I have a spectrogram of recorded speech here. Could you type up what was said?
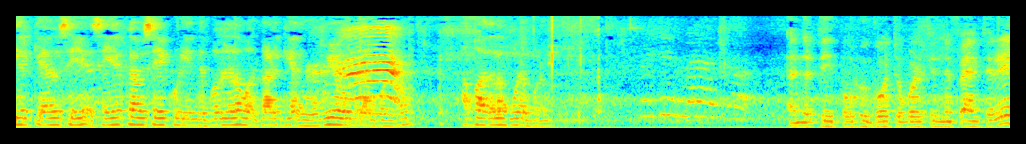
இயற்கையாக செய்ய செயற்கையாக செய்யக்கூடிய இந்த பொருளெல்லாம் ஒரு காலைக்கு அது உபயோகத்தான் பண்ணும் அப்போ அதெல்லாம் மூடப்படும் And the people who go to work in the factory,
